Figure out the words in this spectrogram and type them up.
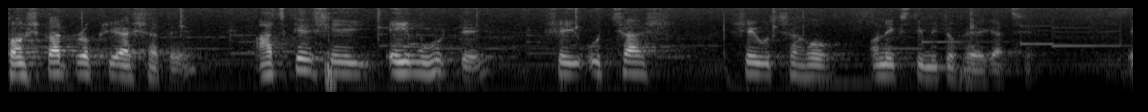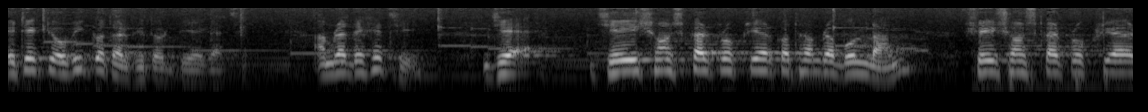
সংস্কার প্রক্রিয়ার সাথে আজকের সেই, এই মুহূর্তে সেই উচ্ছ্বাস, সেই উৎসাহ অনেক স্তীমিত হয়ে গেছে। এটি একটি অভিজ্ঞতার ভিতর দিয়ে গেছে। আমরা দেখেছি যে যেই সংস্কার প্রক্রিয়ার কথা আমরা বললাম, সেই সংস্কার প্রক্রিয়ার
